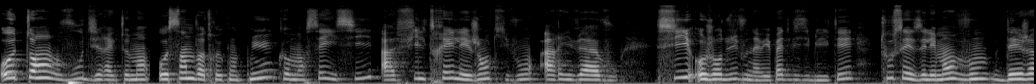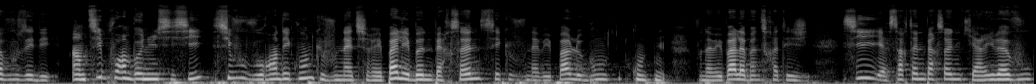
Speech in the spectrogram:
autant vous directement, au sein de votre contenu, commencez ici à filtrer les gens qui vont arriver à vous. Si aujourd'hui vous n'avez pas de visibilité, tous ces éléments vont déjà vous aider. Un petit point bonus ici, si vous vous rendez compte que vous n'attirez pas les bonnes personnes, c'est que vous n'avez pas le bon contenu, vous n'avez pas la bonne stratégie. S'il y a certaines personnes qui arrivent à vous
